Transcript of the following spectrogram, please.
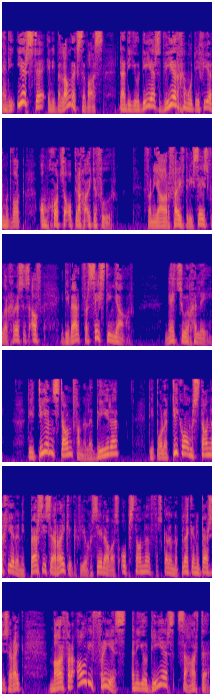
en die eerste en die belangrikste was dat die Judeërs weer gemotiveer moet word om God se opdrag uit te voer. Van die jaar 536 voor Christus af het die werk vir 16 jaar net so gelê. Die teenstand van hulle bure, die politieke omstandighede in die Persiese ryk, ek het vir jou gesê daar was opstande verskillende plekke in die Persiese ryk, maar veral die vrees in die Judeërs se harte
